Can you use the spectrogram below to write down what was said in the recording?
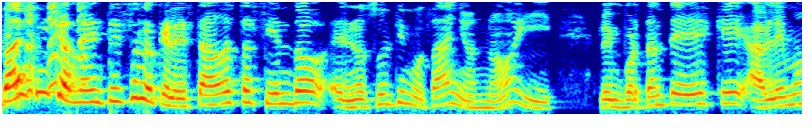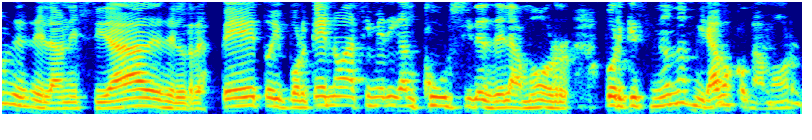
Básicamente eso es lo que el Estado está haciendo en los últimos años, ¿no? Y lo importante es que hablemos desde la honestidad, desde el respeto y, ¿por qué no? Así me digan cursi desde el amor. Porque si no nos miramos con amor,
